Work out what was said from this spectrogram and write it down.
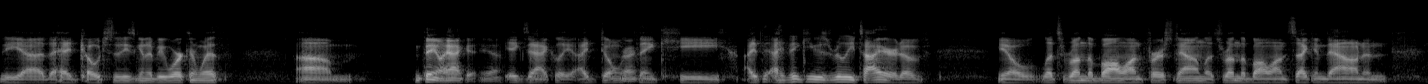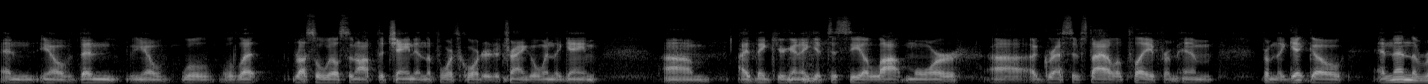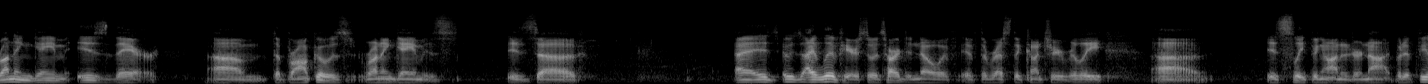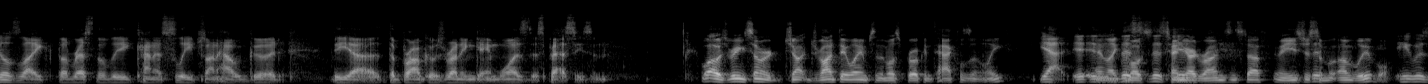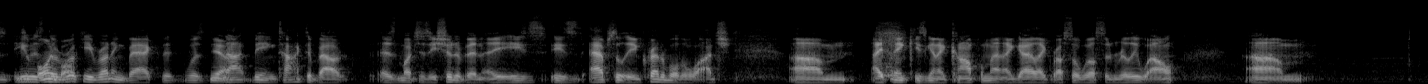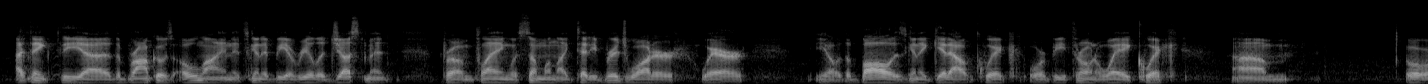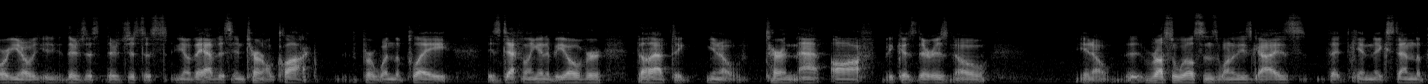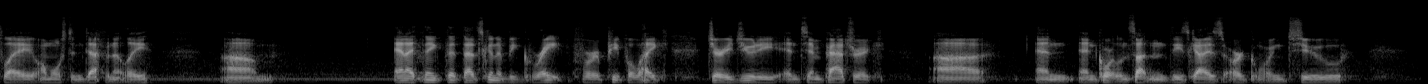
the uh, the head coach that he's going to be working with. Um, Nathaniel Hackett, yeah, exactly. I don't right. think he. I th- I think he was really tired of, you know, let's run the ball on first down, let's run the ball on second down, and and you know then you know we'll we'll let Russell Wilson off the chain in the fourth quarter to try and go win the game. Um, I think you're going to get to see a lot more uh, aggressive style of play from him from the get go and then the running game is there. Um, the Broncos' running game is is. Uh, I, was, I live here, so it's hard to know if, if the rest of the country really uh, is sleeping on it or not. But it feels like the rest of the league kind of sleeps on how good the uh, the Broncos' running game was this past season. Well, I was reading somewhere Javonte Williams and the most broken tackles in the league. Yeah, it, and like this, the most this ten kid, yard runs and stuff. I mean, he's just unbelievable. He was he He's a was the ball. rookie running back that was Yeah. not being talked about as much as he should have been. He's he's absolutely incredible to watch. Um, I think he's going to complement a guy like Russell Wilson really well. Um, I think the uh, the Broncos O line it's going to be a real adjustment from playing with someone like Teddy Bridgewater, where you know the ball is going to get out quick or be thrown away quick. Um, or, or you know there's this there's just this you know they have this internal clock for when the play is definitely going to be over they'll have to you know turn that off because there is no you know Russell Wilson's one of these guys that can extend the play almost indefinitely um and I think that that's going to be great for people like Jerry Jeudy and Tim Patrick uh and and Courtland Sutton these guys are going to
